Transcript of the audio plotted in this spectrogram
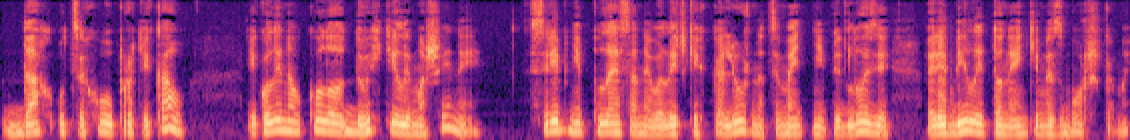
Дах у цеху протікав, і коли навколо двихтіли машини, срібні плеса невеличких калюж на цементній підлозі рябіли тоненькими зморшками.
